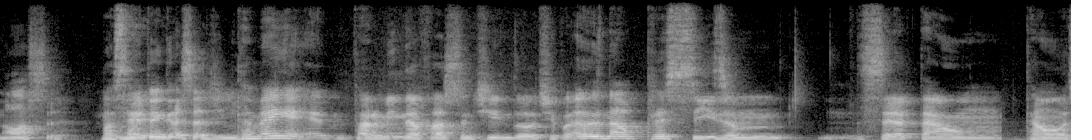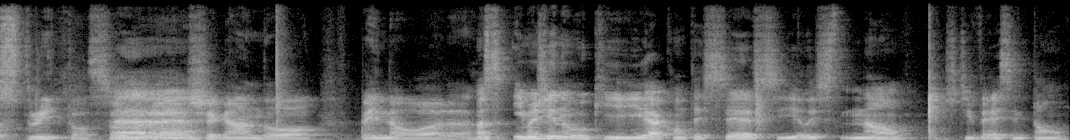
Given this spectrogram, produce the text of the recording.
Nossa, Mas muito é- engraçadinho. Também, é, para mim, não faz sentido, tipo, eles não precisam ser tão, tão estritos sobre É. chegando bem na hora. Mas imagina o que ia acontecer se eles não estivessem tão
